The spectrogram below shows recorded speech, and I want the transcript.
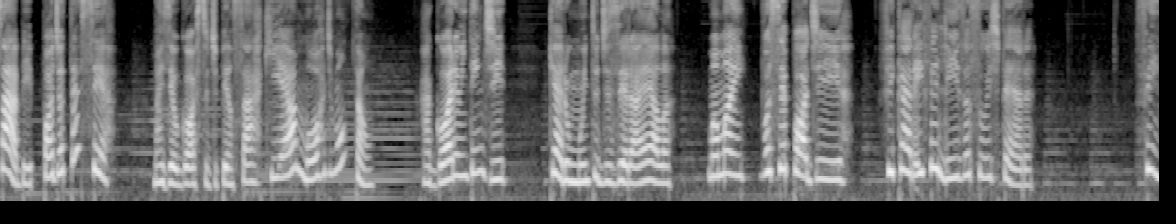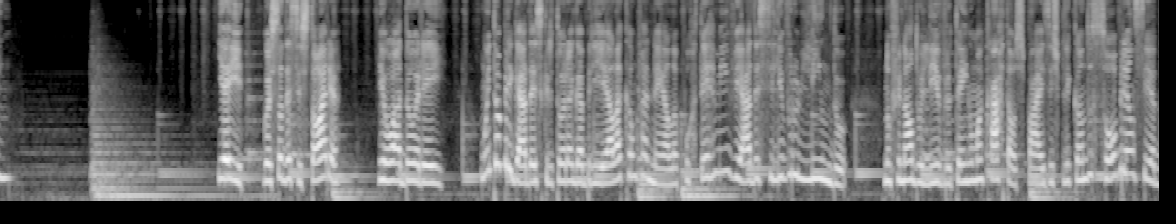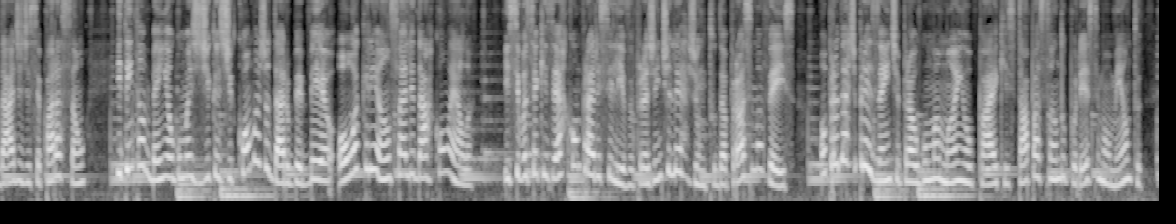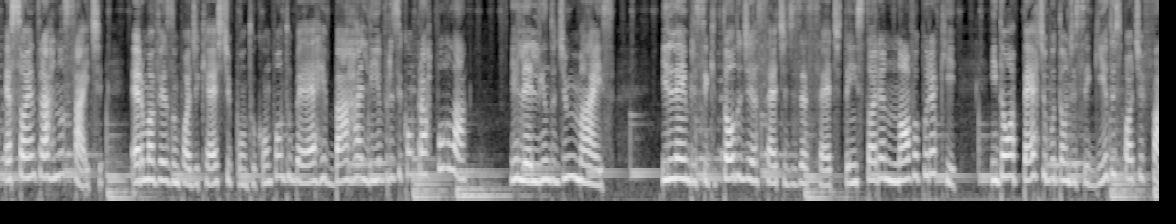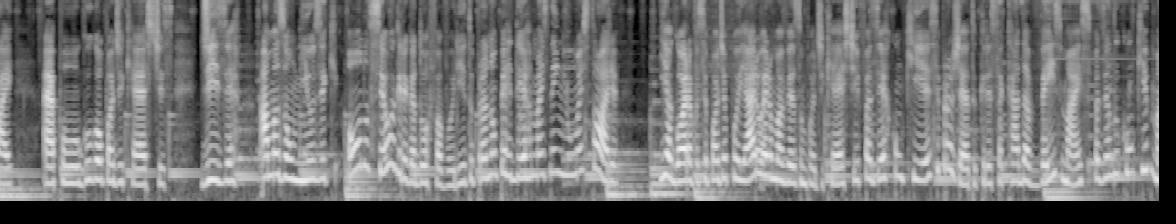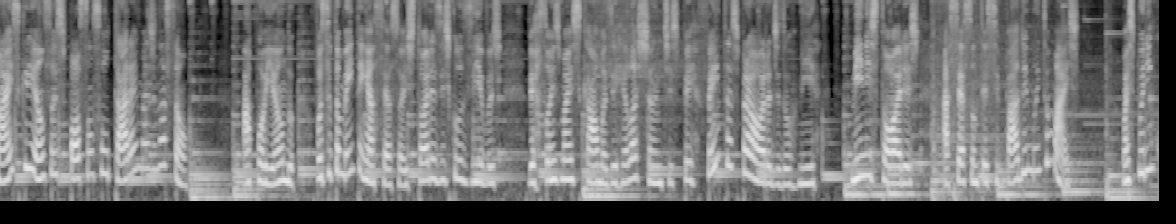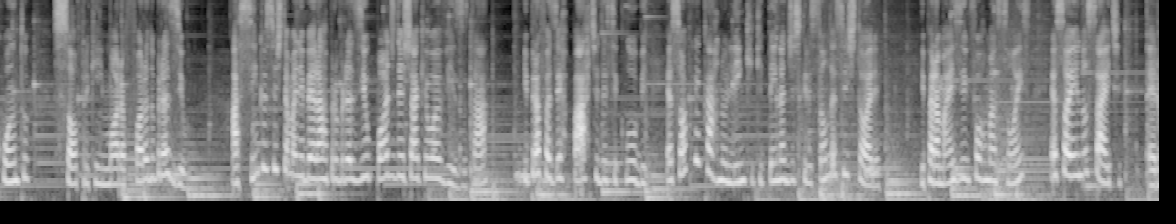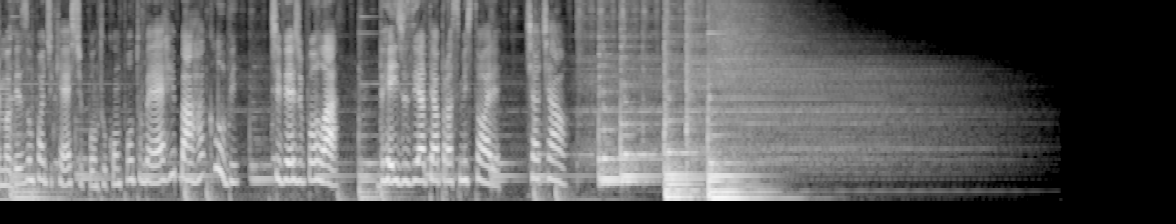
Sabe, pode até ser, mas eu gosto de pensar que é amor de montão. Agora eu entendi. Quero muito dizer a ela: Mamãe, Você pode ir. Ficarei feliz à sua espera. Fim. E aí, gostou dessa história? Eu adorei! Muito obrigada à escritora Gabriela Campanella por ter me enviado esse livro lindo. No final do livro tem uma carta aos pais explicando sobre a ansiedade de separação e tem também algumas dicas de como ajudar o bebê ou a criança a lidar com ela. E se você quiser comprar esse livro para a gente ler junto da próxima vez, ou para dar de presente para alguma mãe ou pai que está passando por esse momento, é só entrar no site era uma vez um podcast.com.br barra livros e comprar por lá. Ele é lindo demais. E lembre-se que todo dia 7 e 17 tem história nova por aqui. Então aperte o botão de seguir do Spotify, Apple ou Google Podcasts Deezer, Amazon Music ou no seu agregador favorito para não perder mais nenhuma história. E agora você pode apoiar o Era uma Vez um Podcast e fazer com que esse projeto cresça cada vez mais, fazendo com que mais crianças possam soltar a imaginação. Apoiando, você também tem acesso a histórias exclusivas, versões mais calmas e relaxantes, perfeitas para a hora de dormir, mini histórias, acesso antecipado e muito mais. Mas por enquanto, só para quem mora fora do Brasil. Assim que o sistema liberar para o Brasil, pode deixar que eu aviso, tá? E para fazer parte desse clube, é só clicar no link que tem na descrição dessa história. E para mais informações, é só ir no site era uma vez um podcast.com.br barra clube. Te vejo por lá. Beijos e até a próxima história. Tchau, tchau!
